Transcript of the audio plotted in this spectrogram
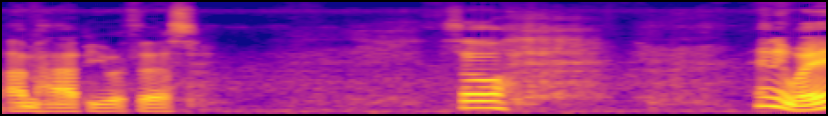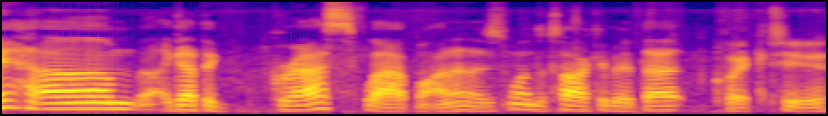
I'm happy with this. So anyway, um, I got the grass flap on it. I just wanted to talk about that quick too.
